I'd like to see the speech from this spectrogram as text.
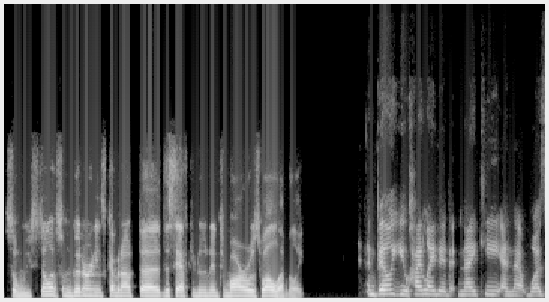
So we still have some good earnings coming out uh, this afternoon and tomorrow as well, Emily. And Bill, you highlighted Nike, and that was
